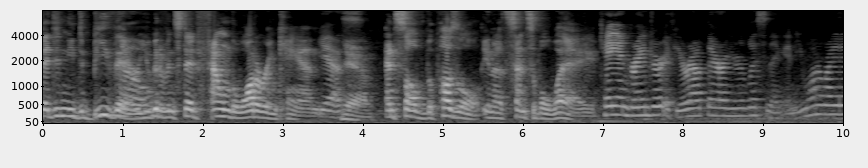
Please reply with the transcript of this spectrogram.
that didn't need to be there. No. You could have instead found the watering can Yes. Yeah. and solved the puzzle in a sensible way. KN Granger, if you're out there and you're listening and you want to write a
